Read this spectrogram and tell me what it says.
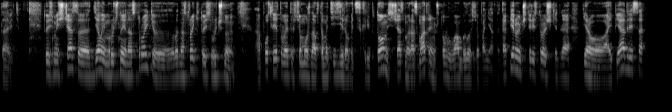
ставить. То есть мы сейчас э, делаем ручные настройки, э, настройки, то есть вручную. А после этого это все можно автоматизировать скриптом. Сейчас мы рассматриваем, чтобы вам было все понятно. Копируем 4 строчки для первого IP-адреса,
